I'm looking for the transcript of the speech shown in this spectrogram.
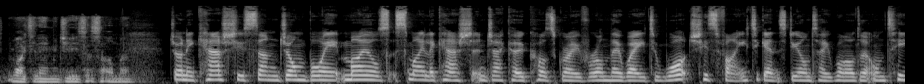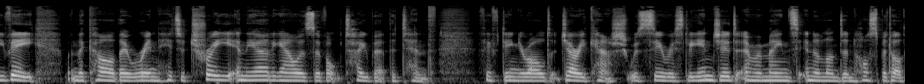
In the mighty name of Jesus, Amen. Johnny Cash, his son John Boy, Miles Smiler Cash, and Jacko Cosgrove were on their way to watch his fight against Deontay Wilder on TV when the car they were in hit a tree in the early hours of October the 10th. 15 year old Jerry Cash was seriously injured and remains in a London hospital.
